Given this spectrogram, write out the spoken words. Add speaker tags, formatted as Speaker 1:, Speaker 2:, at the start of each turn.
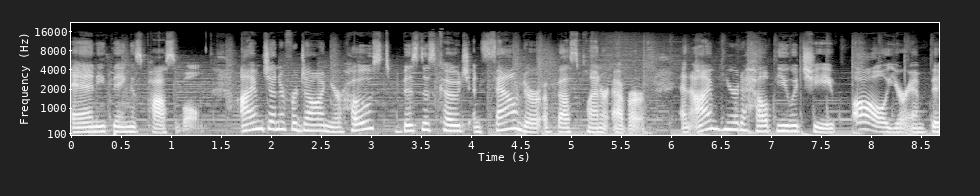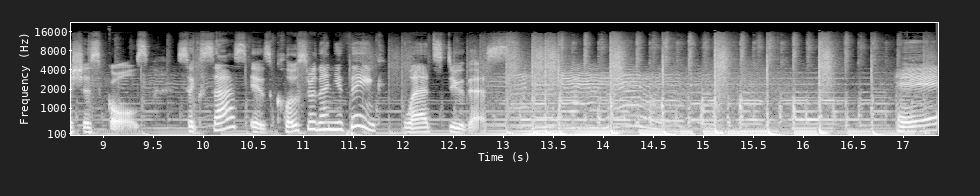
Speaker 1: anything is possible. I'm Jennifer Dawn, your host, business coach, and founder of Best Planner Ever, and I'm here to help you achieve all your ambitious goals. Success is closer than you think. Let's do this. Hey,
